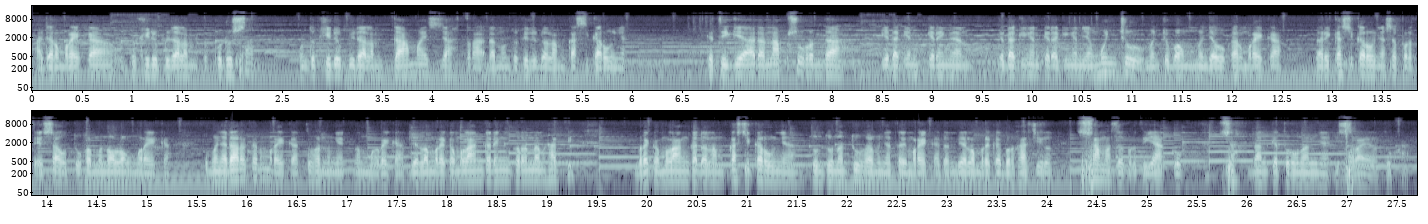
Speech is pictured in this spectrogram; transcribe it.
ajar mereka untuk hidup di dalam kekudusan, untuk hidup di dalam damai sejahtera dan untuk hidup dalam kasih karunia. Ketiga ada nafsu rendah, kedagingan-kedagingan, kedagingan-kedagingan yang muncul mencoba menjauhkan mereka dari kasih karunia seperti Esau Tuhan menolong mereka, menyadarkan mereka, Tuhan mengingatkan mereka dalam mereka melangkah dengan kerendahan hati. Mereka melangkah dalam kasih karunia, tuntunan Tuhan menyertai mereka dan biarlah mereka berhasil sama seperti Yakub dan keturunannya Israel Tuhan.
